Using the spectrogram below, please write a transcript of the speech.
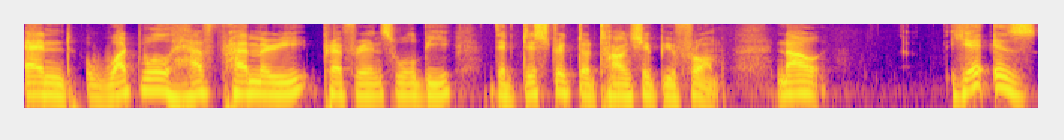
And what will have primary preference will be the district or township you're from. Now, here is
